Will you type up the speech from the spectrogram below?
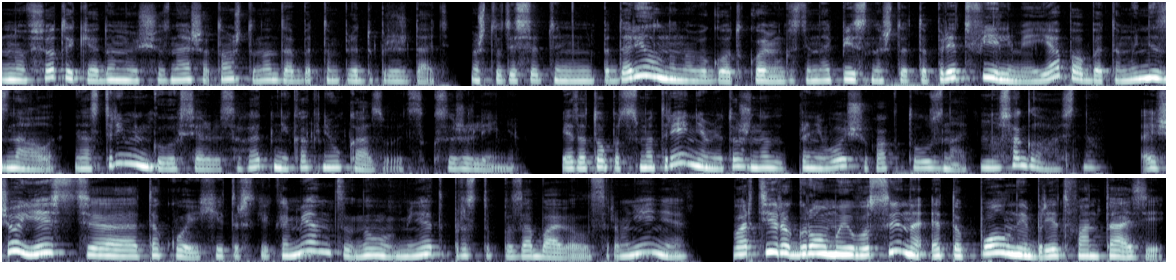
Но все-таки я думаю еще, знаешь, о том, что надо об этом предупреждать. Может, вот если бы ты мне подарил на Новый год комикс, где написано, что это предфильме, я бы об этом и не знала. И на стриминговых сервисах это никак не указывается, к сожалению. И этот опыт смотрения, мне тоже надо про него еще как-то узнать. Ну, согласна. А еще есть э, такой хитрский коммент, ну, меня это просто позабавило сравнение. Квартира Грома и его сына – это полный бред фантазии.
